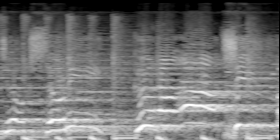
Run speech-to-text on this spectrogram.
기적 소리 그 아침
